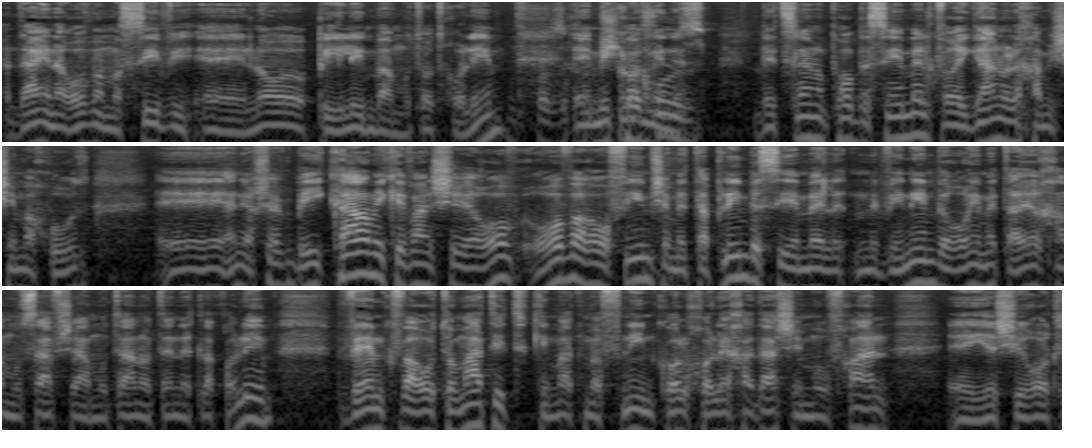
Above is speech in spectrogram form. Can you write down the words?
עדיין הרוב המסיבי לא פעילים בעמותות חולים. פה זה 50 אחוז. ואצלנו פה ב-CML כבר הגענו ל-50 אחוז. אה, אני חושב בעיקר מכיוון שרוב הרופאים שמטפלים ב-CML מבינים ורואים את הערך המוסף שהעמותה נותנת לחולים, והם כבר אוטומטית כמעט מפנים כל חולה חדש שמאובחן אה, ישירות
